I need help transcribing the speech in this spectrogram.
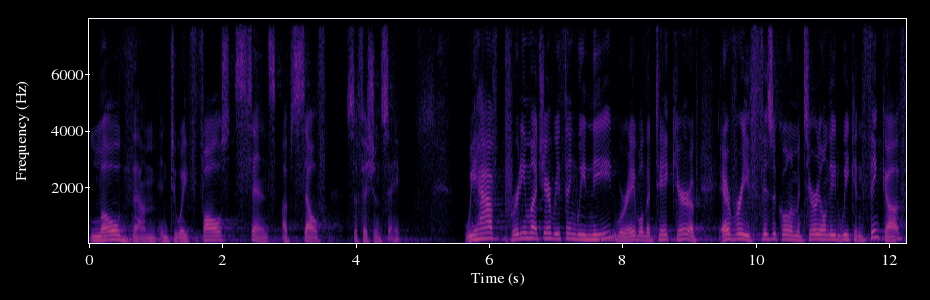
lulled them into a false sense of self sufficiency. We have pretty much everything we need. We're able to take care of every physical and material need we can think of.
